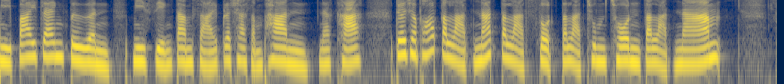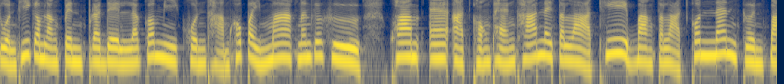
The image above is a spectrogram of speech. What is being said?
มีป้ายแจ้งเตือน มีเสียงตามสายประชาสัมพันธ์นะคะ โดยเฉพาะตลาดนัดตลาดสด ตลาดชุมชน ตลาดน้ำ ส่วนที่กำลังเป็นประเด็นแล้วก็มีคนถามเข้าไปมากนั่นก็คือ ความแออัดของแผงค้าในตลาดที่บางตลาดก็แน่นเกินไป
